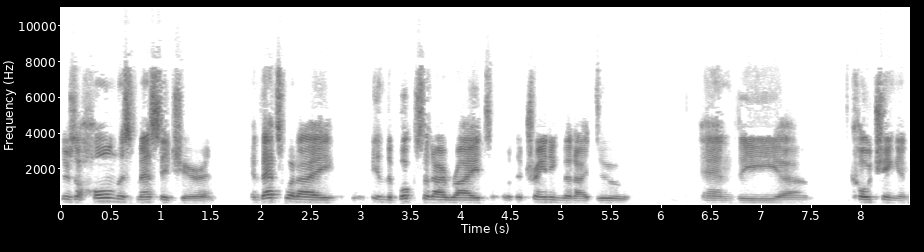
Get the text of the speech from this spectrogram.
There's a wholeness message here, and and that's what I in the books that I write or the training that I do, and the uh, coaching and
